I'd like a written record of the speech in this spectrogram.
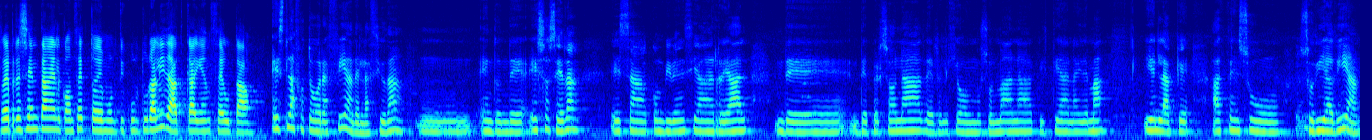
representan el concepto de multiculturalidad que hay en Ceuta. Es la fotografía de la ciudad mm, en donde eso se da, esa convivencia real de, personas de religión musulmana, cristiana y demás, y en la que hacen su, su día a día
